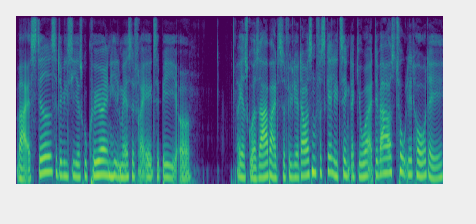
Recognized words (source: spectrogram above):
var afsted, så det vil sige, at jeg skulle køre en hel masse fra A til B, og, og jeg skulle også arbejde selvfølgelig. Og der var sådan forskellige ting, der gjorde, at det var også to lidt hårde dage.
